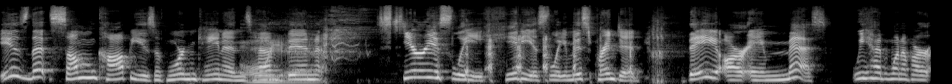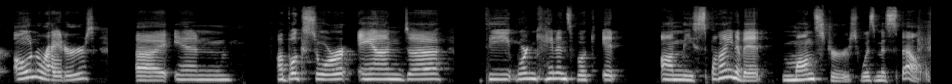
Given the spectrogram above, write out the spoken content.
is that some copies of Mordenkainen's Oh, have yeah. been seriously hideously misprinted they are a mess. We had one of our own writers uh, in a bookstore, and uh, the Mordenkainen's book, it on the spine of it, monsters was misspelled.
